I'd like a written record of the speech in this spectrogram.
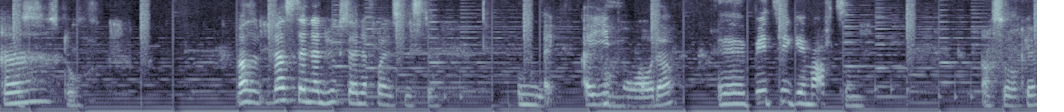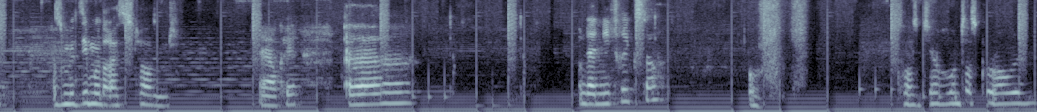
das Äh, ist doof. was, was ist denn dein Höchster in der Freundesliste? Oh. AI Hm. Oder? Äh, BC Gamer 18. Ach so, okay. Also mit 37.000. Ja, okay. Äh, und dein niedrigster? Uff. 1000 Jahre runterscrollen.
